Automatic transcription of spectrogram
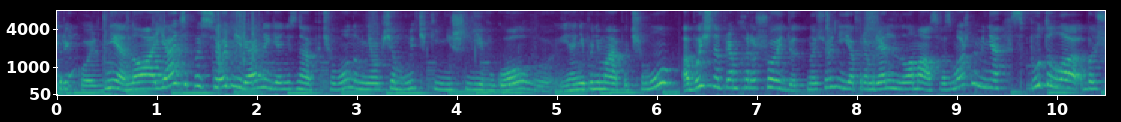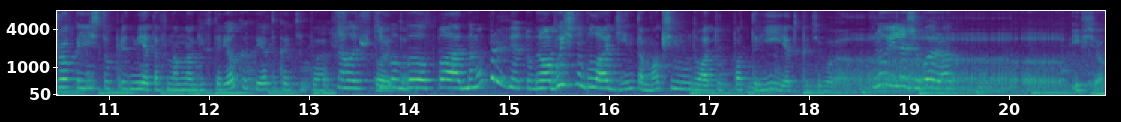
Прикольно. Не, ну а я типа сегодня реально, я не знаю почему, но мне вообще мультики не шли в голову. Я не понимаю почему. Обычно прям хорошо идет, но сегодня я прям реально ломалась. Возможно, меня спутало большое количество предметов на многих тарелках, и я такая типа, А вот что типа это? было по одному предмету? Ну, обычно было один, там максимум два, тут по три, я такая типа... Ну или живой рак. И все.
